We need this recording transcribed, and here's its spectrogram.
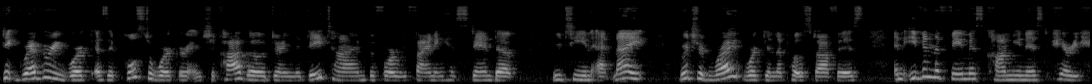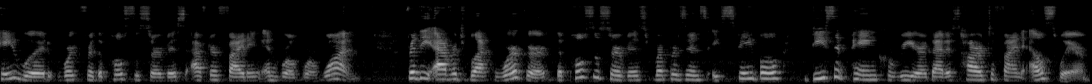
Dick Gregory worked as a postal worker in Chicago during the daytime before refining his stand up routine at night. Richard Wright worked in the post office, and even the famous communist Harry Haywood worked for the Postal Service after fighting in World War I. For the average black worker, the Postal Service represents a stable, decent paying career that is hard to find elsewhere.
